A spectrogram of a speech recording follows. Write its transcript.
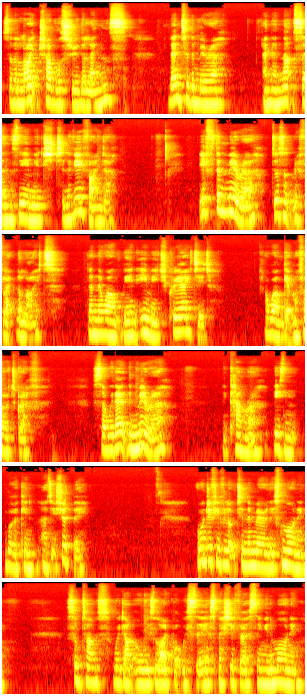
So the light travels through the lens, then to the mirror, and then that sends the image to the viewfinder. If the mirror doesn't reflect the light, then there won't be an image created. I won't get my photograph. So without the mirror, the camera isn't working as it should be. I wonder if you've looked in the mirror this morning. Sometimes we don't always like what we see, especially first thing in the morning.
